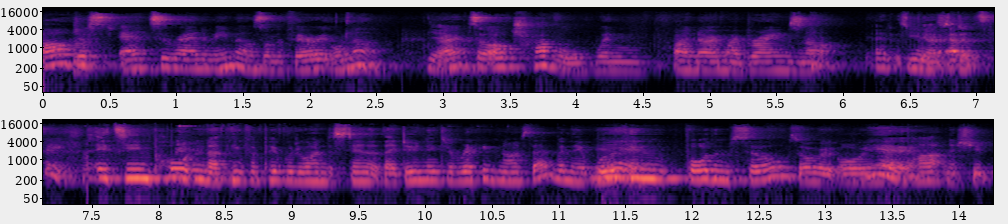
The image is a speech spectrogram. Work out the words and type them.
I'll mm. just answer random emails on the ferry or none. Yeah. Right? So I'll travel when I know my brain's not, At its you know, at its peak. It's important, I think, for people to understand that they do need to recognise that when they're Yeah. working for themselves or, or in a partnership,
